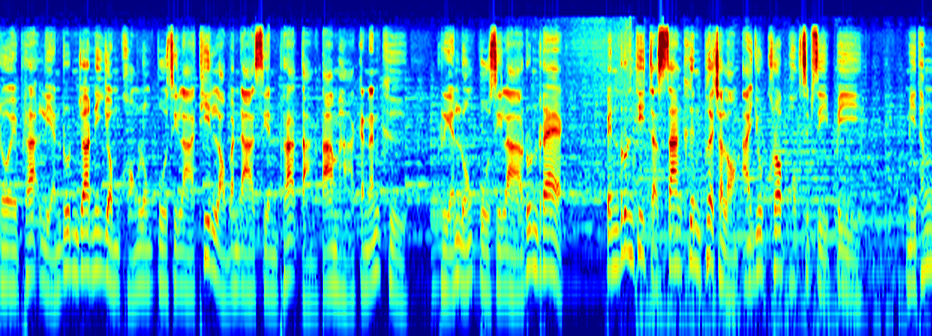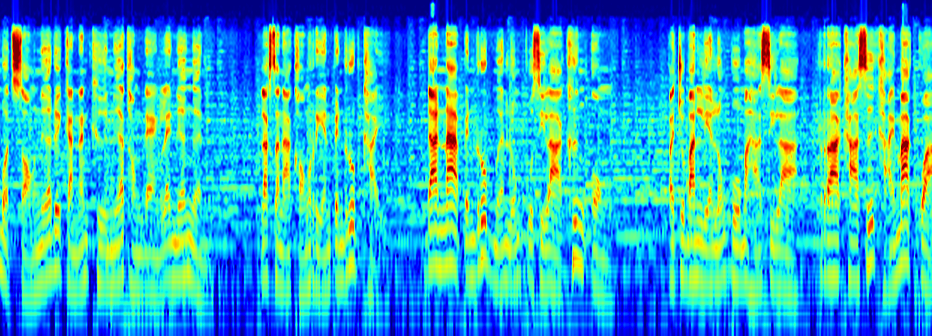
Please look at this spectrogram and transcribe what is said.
โดยพระเหรียญรุ่นยอดนิยมของหลวงปู่ศิลาที่เหล่าบรรดาเซียนพระต่างตามหากันนั้นคือ เหรียญหลวงปู่ศิลารุ่นแรก เป็นรุ่นที่จัดสร้างขึ้นเพื่อฉลองอายุครบ 64 ปี มีทั้งหมด 2 เนื้อด้วยกันนั้นคือเนื้อทองแดงและเนื้อเงิน ลักษณะของเหรียญเป็นรูปไข่ ด้านหน้าเป็นรูปเหมือนหลวงปู่ศิลาครึ่งองค์ ปัจจุบันเหรียญหลวงปู่มหาศิลา ราคาซื้อขายมากกว่า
